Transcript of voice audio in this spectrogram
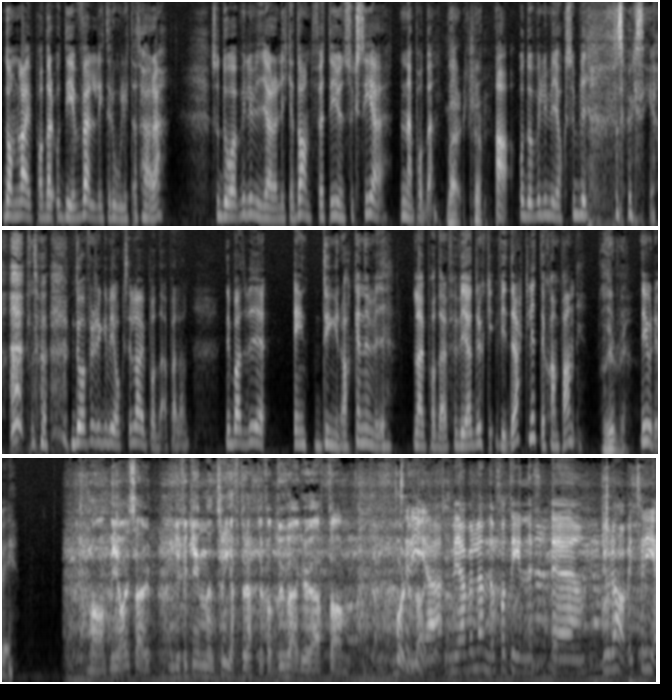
De livepoddar och det är väldigt roligt att höra. Så då ville vi göra likadant för att det är ju en succé den här podden. Verkligen. Ja, och då ville vi också bli succé. Så då försöker vi också livepodda Pallan. Det är bara att vi är inte dyngraka när vi livepoddar för vi har druckit, vi drack lite champagne. Ja, det gjorde vi. Det gjorde vi. Ja, men jag är så här, vi fick in en tre efterrätter för att du vägrar ju äta. Vad var det du äta? vi har väl ändå fått in, eh, jo det har vi, tre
